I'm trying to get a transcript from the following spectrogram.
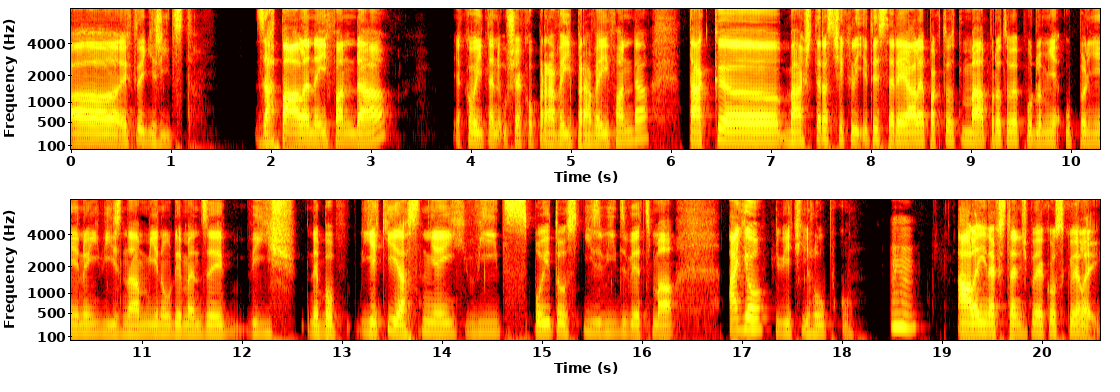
uh, jak to teď říct, zapálený fanda, jako ten už jako pravej, pravej fanda, tak uh, máš teda zčeklý i ty seriály, pak to má pro tebe podle mě úplně jiný význam, jinou dimenzi, víš, nebo je ti jasněji víc spojitostí s víc věcma a jo, větší hloubku. Mhm. Ale jinak Strange byl jako skvělej.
